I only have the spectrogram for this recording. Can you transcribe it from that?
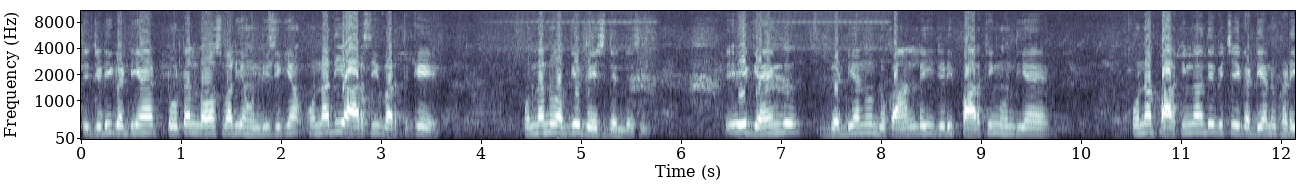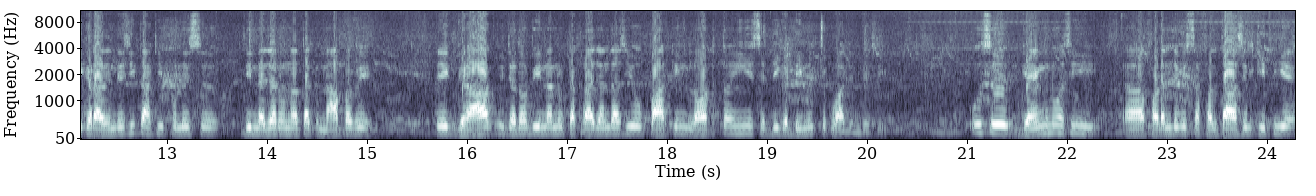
ਤੇ ਜਿਹੜੀ ਗੱਡੀਆਂ ਟੋਟਲ ਲਾਸ ਵਾਲੀਆਂ ਹੁੰਦੀ ਸੀਗੀਆਂ, ਉਹਨਾਂ ਦੀ ਆਰਸੀ ਵਰਤ ਕੇ ਉਹਨਾਂ ਨੂੰ ਅੱਗੇ ਵੇਚ ਦਿੰਦੇ ਸੀ। ਤੇ ਇਹ ਗੈਂਗ ਗੱਡੀਆਂ ਨੂੰ ਲੁਕਾਉਣ ਲਈ ਜਿਹੜੀ ਪਾਰਕਿੰਗ ਹੁੰਦੀਆਂ ਹੈ, ਉਹਨਾਂ ਪਾਰਕਿੰਗਾਂ ਦੇ ਵਿੱਚ ਇਹ ਗੱਡੀਆਂ ਨੂੰ ਖੜੀ ਕਰਾ ਦਿੰਦੇ ਸੀ ਤਾਂ ਕਿ ਪੁਲਿਸ ਦੀ ਨਜ਼ਰ ਉਹਨਾਂ ਤੱਕ ਨਾ ਪਵੇ। ਤੇ ਗ੍ਰਾਹਕ ਜਦੋਂ ਵੀ ਇਹਨਾਂ ਨੂੰ ਟਕਰਾ ਜਾਂਦਾ ਸੀ, ਉਹ ਪਾਰਕਿੰਗ ਲਾਟ ਤੋਂ ਹੀ ਸਿੱਧੀ ਗੱਡੀ ਨੂੰ ਚੁਕਵਾ ਦਿੰਦੇ ਸੀ। ਉਸ ਗੈਂਗ ਨੂੰ ਅਸੀਂ ਫੜਨ ਦੇ ਵਿੱਚ ਸਫਲਤਾ ਹਾਸਿਲ ਕੀਤੀ ਹੈ।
